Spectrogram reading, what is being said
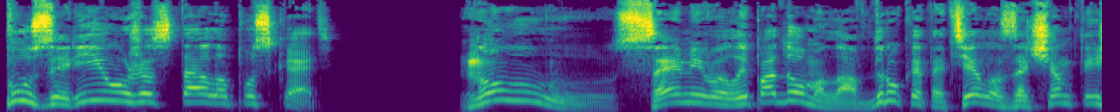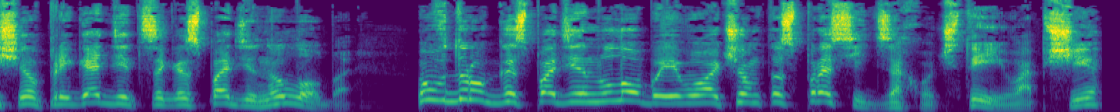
Пузыри уже стало пускать. Ну, Сэмюэл и подумал, а вдруг это тело зачем-то еще пригодится господину Лоба? Вдруг господин Лоба его о чем-то спросить захочет, и вообще...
